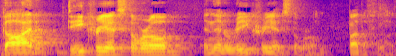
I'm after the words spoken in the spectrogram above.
God decreates the world and then recreates the world by the flood.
